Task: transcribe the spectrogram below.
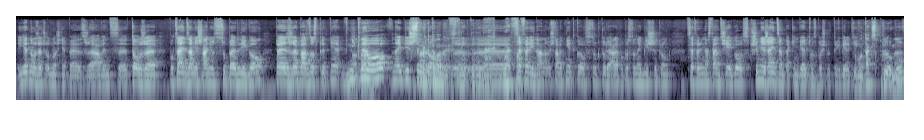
jedną rzecz odnośnie PSG, a więc e, to, że po całym zamieszaniu z Superligą PSG bardzo sprytnie wniknęło w najbliższy Struktury. krąg e, Struktury, tak, e. Ceferina, no już nawet nie tylko w struktury, ale po prostu najbliższy krąg Ceferina, stając się jego sprzymierzeńcem takim wielkim spośród tych wielkich To było tak klubów.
